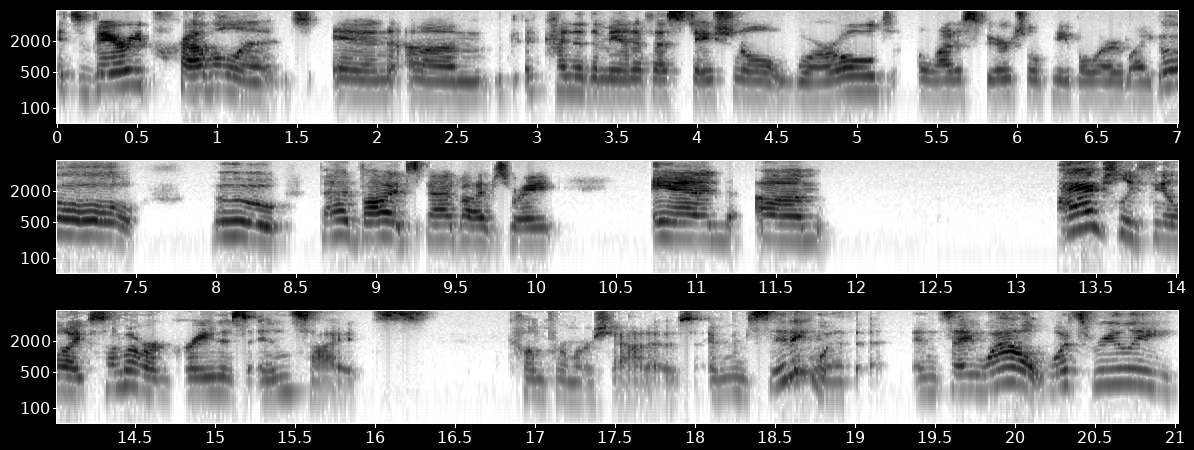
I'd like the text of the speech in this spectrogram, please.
it's very prevalent in um, kind of the manifestational world. A lot of spiritual people are like, oh, oh, bad vibes, bad vibes, right? And um, I actually feel like some of our greatest insights come from our shadows and from sitting with it and saying, wow, what's really.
